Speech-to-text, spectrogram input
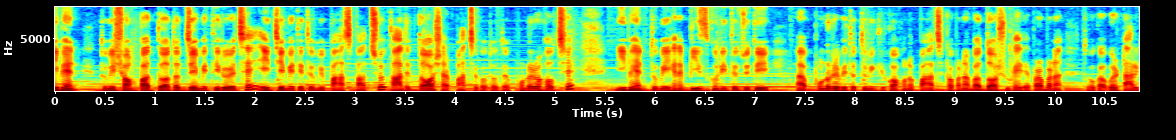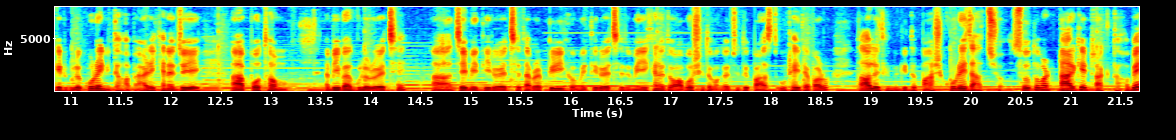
ইভেন তুমি সম্পাদ্য অর্থাৎ জেমিতি রয়েছে, এই জেমিতি তুমি পাঁচ পাচ্ছ তাহলে দশ আর পাঁচে কত পনেরো হচ্ছে। ইভেন তুমি এখানে বীজ গণিতে যদি পনেরোর ভিতর তুমি কি কখনো পাঁচ পাবে না বা দশ উঠাইতে পারবে না তোমাকে আবার টার্গেটগুলো করে নিতে হবে। আর এখানে যে প্রথম বিভাগগুলো রয়েছে জেমিতি রয়েছে, তারপরে পিরিকমিতি রয়েছে, তুমি এখানে তো অবশ্যই তোমাকে যদি পাস উঠাইতে পারো, তাহলে তুমি কিন্তু পাস করে যাচ্ছ। সো তোমার টার্গেট রাখতে হবে,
